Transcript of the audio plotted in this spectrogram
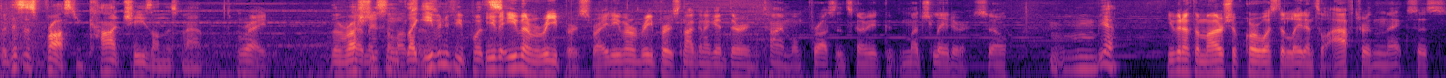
but this is Frost. You can't cheese on this map. Right. The rush makes a distance, lot of like sense. even if you put, Even even Reapers, right? Even Reapers not going to get there in time. On Frost, it's going to be much later. So Mm, yeah, even if the Mothership Core was delayed until after the Nexus,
